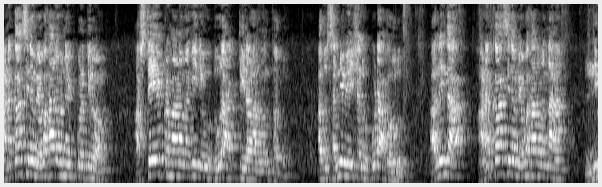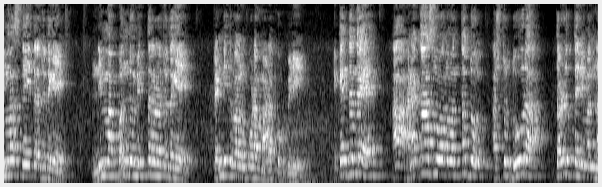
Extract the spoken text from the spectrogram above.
ಹಣಕಾಸಿನ ವ್ಯವಹಾರವನ್ನು ಇಟ್ಕೊಳ್ತೀರೋ ಅಷ್ಟೇ ಪ್ರಮಾಣವಾಗಿ ನೀವು ದೂರ ಆಗ್ತೀರಾ ಅನ್ನುವಂಥದ್ದು. ಅದು ಸನ್ನಿವೇಶನೂ ಕೂಡ ಹೌದು. ಅಲ್ಲಿಂದ ಹಣಕಾಸಿನ ವ್ಯವಹಾರವನ್ನ ನಿಮ್ಮ ಸ್ನೇಹಿತರ ಜೊತೆಗೆ, ನಿಮ್ಮ ಬಂಧು ಮಿತ್ರರ ಜೊತೆಗೆ ಖಂಡಿತವಾಗ್ಲೂ ಕೂಡ ಮಾಡಕ್ ಹೋಗ್ಬಿಡಿ. ಯಾಕೆಂತಂದ್ರೆ ಆ ಹಣಕಾಸು ಅನ್ನುವಂಥದ್ದು ಅಷ್ಟು ದೂರ ತಳ್ಳುತ್ತೆ ನಿಮ್ಮನ್ನ.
